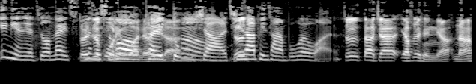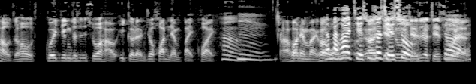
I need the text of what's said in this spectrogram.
一年也只有那一次那个时候可以赌一下，其他平常不会玩。就是大家压岁钱拿拿好之后，规定就是说好一个人就换两百块，嗯，啊换两百块，两百块结束就结束，结束就结束了。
